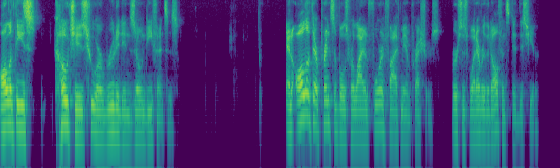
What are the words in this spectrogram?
All of these coaches who are rooted in zone defenses. And all of their principles rely on four and five man pressures versus whatever the Dolphins did this year.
